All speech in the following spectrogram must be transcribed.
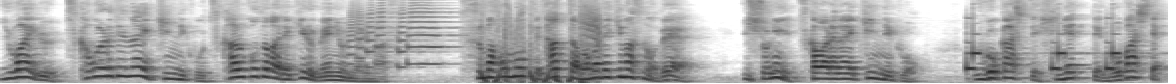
いわゆる使われてない筋肉を使うことができるメニューになります。スマホ持って立ったままできますので一緒に使われない筋肉を動かしてひねって伸ばして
